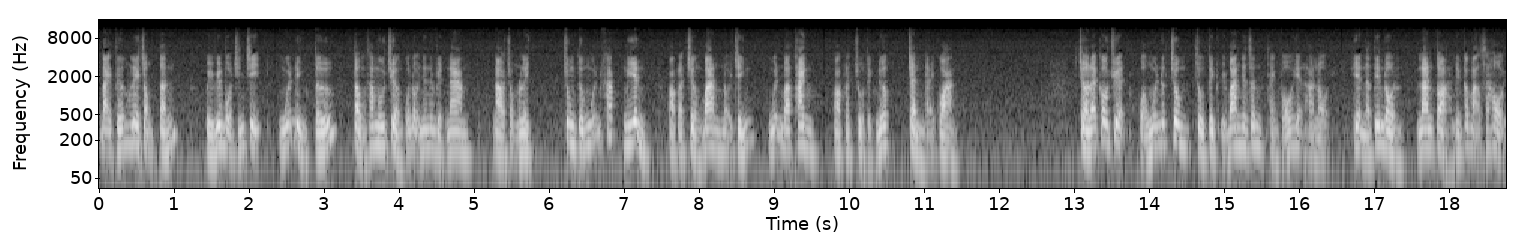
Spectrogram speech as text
đại tướng Lê Trọng Tấn, ủy viên Bộ Chính trị Nguyễn Đình Tứ, Tổng tham mưu trưởng Quân đội Nhân dân Việt Nam Đào Trọng Lịch, Trung tướng Nguyễn Khắc Nghiên hoặc là trưởng ban nội chính Nguyễn Bá Thanh hoặc là Chủ tịch nước Trần Đại Quang. Trở lại câu chuyện của Nguyễn Đức Trung, Chủ tịch Ủy ban Nhân dân thành phố hiện Hà Nội, hiện là tin đồn lan tỏa lên các mạng xã hội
